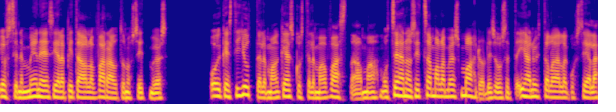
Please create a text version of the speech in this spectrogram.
Jos sinne menee, siellä pitää olla varautunut sitten myös oikeasti juttelemaan, keskustelemaan, vastaamaan. Mutta sehän on sitten samalla myös mahdollisuus, että ihan yhtä lailla kuin siellä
